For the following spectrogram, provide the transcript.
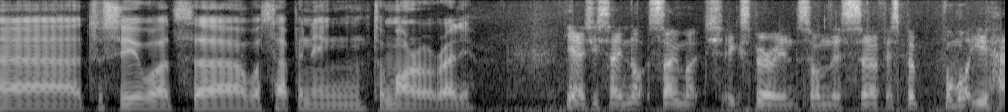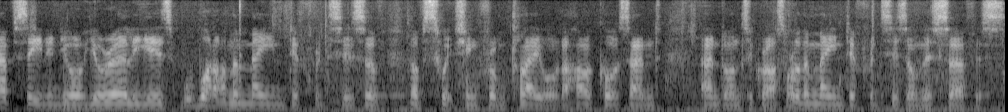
uh, to see what's uh, what's happening tomorrow already. Yeah, as you say, not so much experience on this surface, but from what you have seen in your, your early years, what are the main differences of, of switching from clay or the hard courts and, and onto grass? What are the main differences on this surface?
